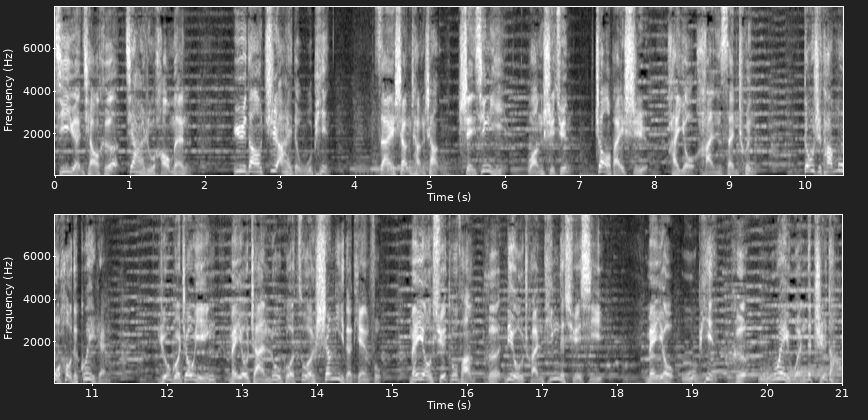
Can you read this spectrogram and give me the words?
机缘巧合嫁入豪门，遇到挚爱的吴聘，在商场上，沈星移、王世军、赵白石还有韩三春，都是她幕后的贵人。如果周莹没有展露过做生意的天赋，没有学徒房和六传厅的学习，没有吴聘和吴卫文的指导，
